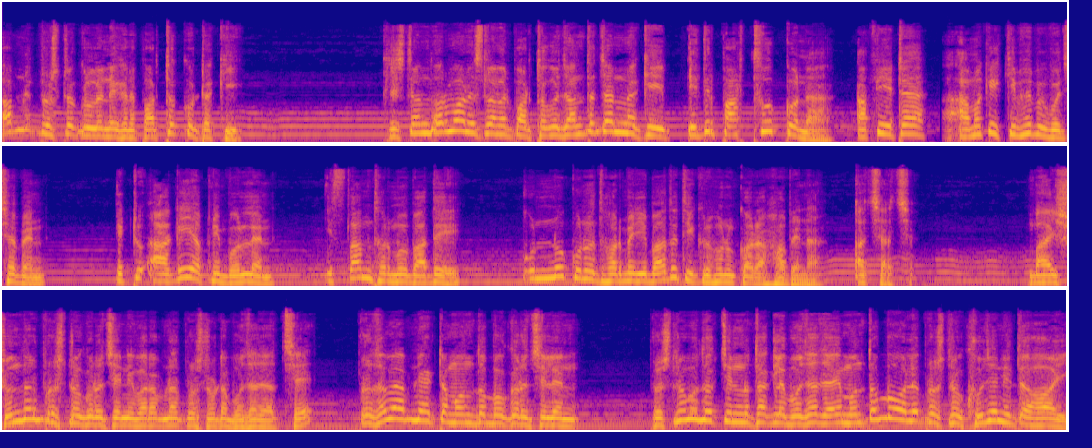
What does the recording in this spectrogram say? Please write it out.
আপনি প্রশ্ন করলেন এখানে পার্থক্যটা কি? খ্রিস্টান ধর্ম আর ইসলামের পার্থক্য জানতে চান নাকি এদের পার্থক্য না? আপনি এটা আমাকে কীভাবে বোঝাবেন? একটু আগেই আপনি বললেন ইসলাম ধর্ম বাদে অন্য কোনো ধর্মের ইবাদতই গ্রহণ করা হবে না। আচ্ছা আচ্ছা। ভাই সুন্দর প্রশ্ন করেছেন এবার আপনার প্রশ্নটা বোঝা যাচ্ছে। প্রথমে আপনি একটা মন্তব্য করেছিলেন। প্রশ্নবোধক চিহ্ন থাকলে বোঝা যায় মন্তব্য হলে প্রশ্ন খুঁজে নিতে হয়।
